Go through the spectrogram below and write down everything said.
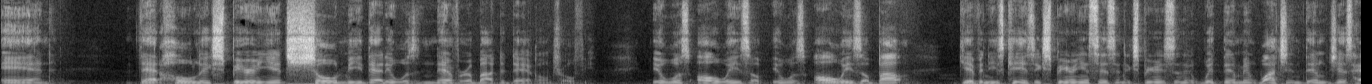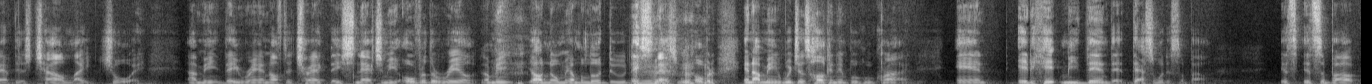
and that whole experience showed me that it was never about the daggone trophy. It was always a, it was always about giving these kids experiences and experiencing it with them and watching them just have this childlike joy I mean, they ran off the track. They snatched me over the rail. I mean, y'all know me. I'm a little dude. They yeah. snatched me over, the, and I mean, we're just hugging and boohoo crying. And it hit me then that that's what it's about. It's it's about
